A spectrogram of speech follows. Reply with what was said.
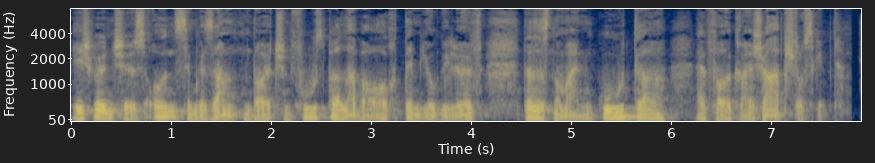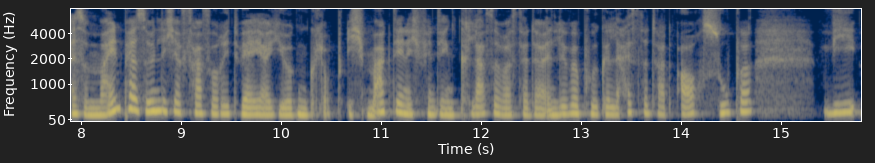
ich wünsche es uns, dem gesamten deutschen Fußball, aber auch dem Jogi Löw, dass es nochmal ein guter, erfolgreicher Abschluss gibt. Also mein persönlicher Favorit wäre ja Jürgen Klopp. Ich mag den, ich finde den klasse, was der da in Liverpool geleistet hat, auch super. Wie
